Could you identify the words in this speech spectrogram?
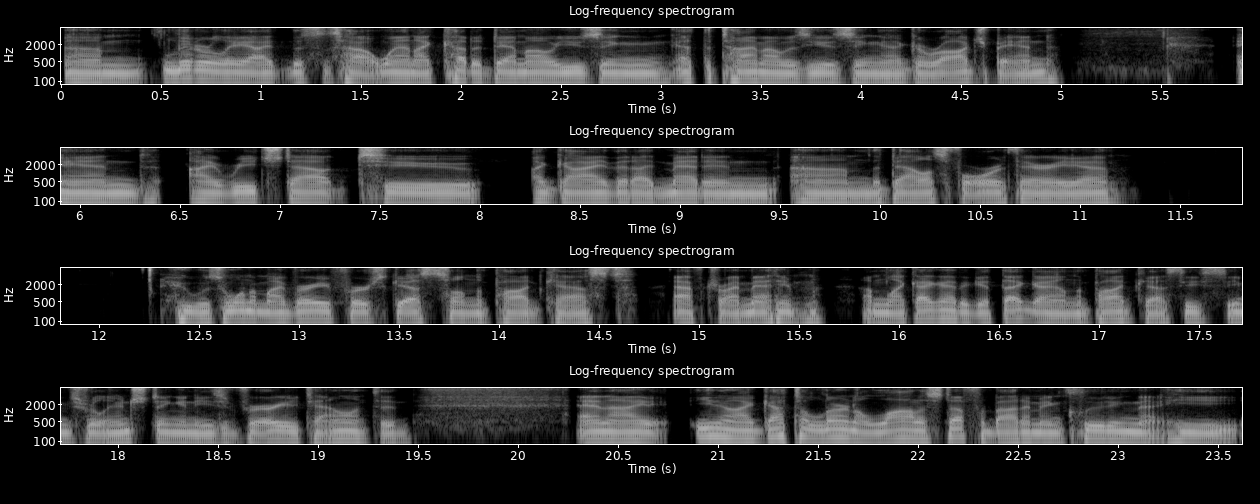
Um, literally, I this is how it went. I cut a demo using at the time I was using a GarageBand, and I reached out to a guy that I'd met in um, the Dallas Fort Worth area, who was one of my very first guests on the podcast. After I met him, I'm like, I got to get that guy on the podcast. He seems really interesting, and he's very talented and I, you know, I got to learn a lot of stuff about him, including that he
